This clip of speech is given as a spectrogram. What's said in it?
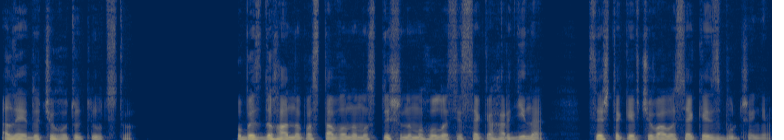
але до чого тут людство? У бездоганно поставленому стишеному голосі Сека Гардіна все ж таки вчувалося якесь збудження.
